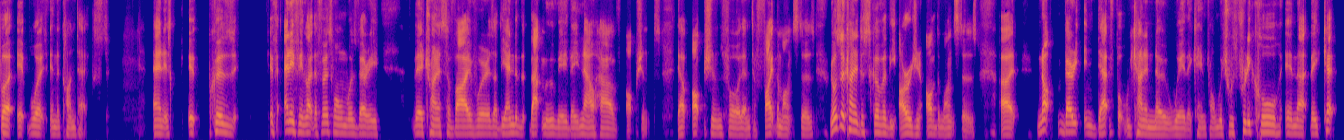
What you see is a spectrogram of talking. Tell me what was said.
but it worked in the context. And it's it because if anything, like the first one was very they're trying to survive, whereas at the end of that movie, they now have options. They have options for them to fight the monsters. We also kind of discover the origin of the monsters. Uh, not very in depth, but we kind of know where they came from, which was pretty cool in that they kept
